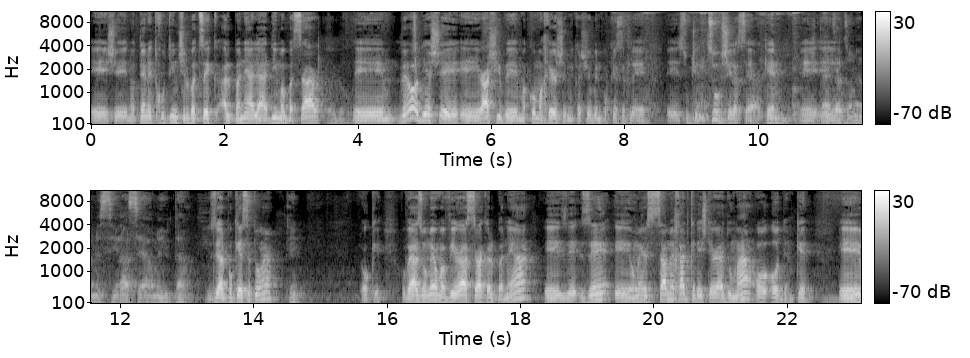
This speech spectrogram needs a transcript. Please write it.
אה, שנותנת חוטין של בצק על פניה להאדים הבשר. אה, ועוד יש אה, אה, רש"י במקום אחר שמקשר בין פוקסת לסוג של עיצוב של השיער, כן? אה, אה, זה אומר מסירה שיער מיותר. זה על פוקסת הוא אומר? כן. אוקיי. ואז הוא אומר מבעירה סרק על פניה, אה, זה, זה אה, אומר סם אחד כדי שתראה אדומה או אודם, כן. אה,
